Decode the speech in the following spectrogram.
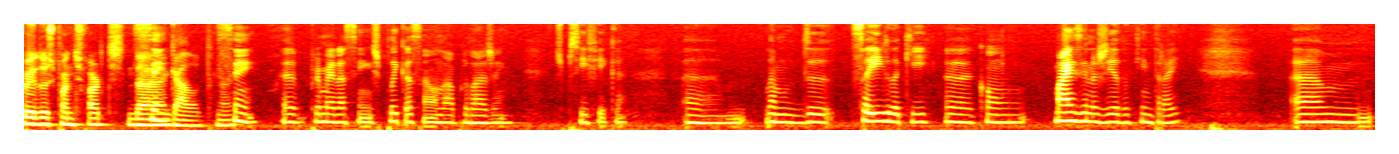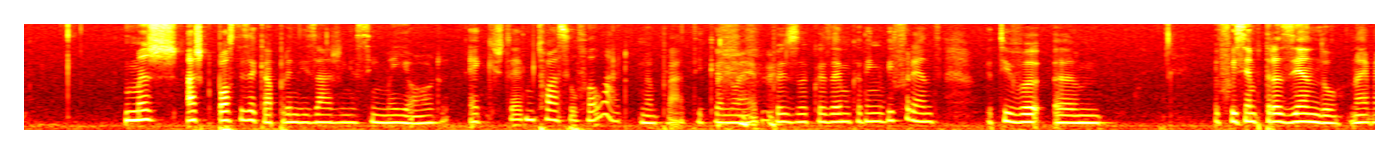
Foi um dos pontos fortes da sim, Gallup, não é? Sim, a primeira assim, explicação da abordagem específica. Um, Lembro-me de sair daqui uh, com mais energia do que entrei. Um, mas acho que posso dizer que a aprendizagem assim maior é que isto é muito fácil falar na prática, não é? Depois a coisa é um bocadinho diferente. Eu tive um, eu fui sempre trazendo, não é?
